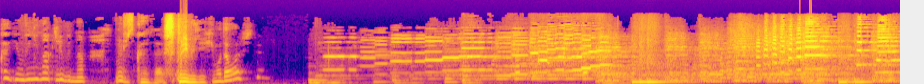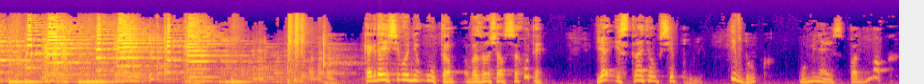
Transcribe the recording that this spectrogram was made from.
Каким вы не могли бы нам рассказать? С превеликим удовольствием. Когда я сегодня утром возвращался с охоты, я истратил все пули. И вдруг у меня из-под ног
